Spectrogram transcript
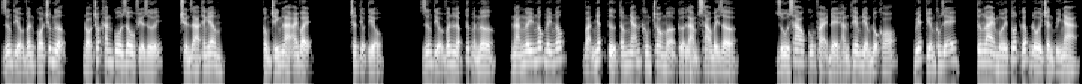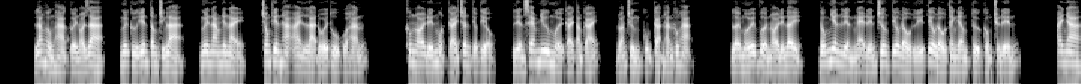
Dương tiểu vân có chút ngượng, đỏ chót khăn cô dâu phía dưới chuyển ra thanh âm, cổng chính là ai vậy? Chân tiểu tiểu. Dương tiểu vân lập tức ngẩn ngơ, nàng ngây ngốc ngây ngốc, vạn nhất tử tâm nhãn không cho mở cửa làm sao bây giờ? Dù sao cũng phải để hắn thêm điểm độ khó, biết kiếm không dễ tương lai mới tốt gấp đôi chân quý nha. Lăng hồng hà cười nói ra ngươi cứ yên tâm chính là ngươi nam nhân này trong thiên hạ ai là đối thủ của hắn? Không nói đến một cái chân tiểu tiểu liền xem như mười cái tám cái đoán chừng cũng cản hắn không hạ. Lời mới vừa nói đến đây đống nhiên liền nghe đến trương tiêu đầu lý tiêu đầu thanh âm từ cổng chuyển đến. Ai nha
